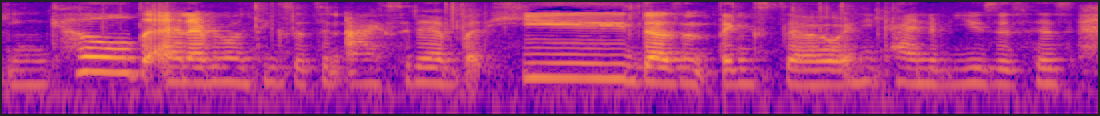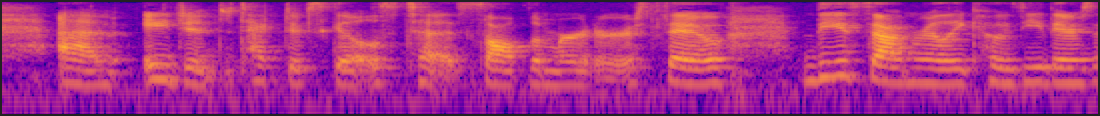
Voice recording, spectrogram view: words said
being killed and everyone thinks it's an accident but he doesn't think so and he kind of uses his um, agent detective skills to solve the murder. So these sound really cozy. There's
